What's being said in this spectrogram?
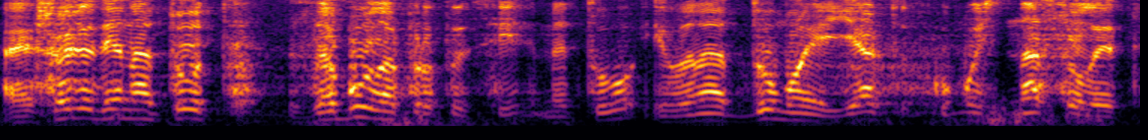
А якщо людина тут забула про ту ціль, мету, і вона думає, як тут комусь насолити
